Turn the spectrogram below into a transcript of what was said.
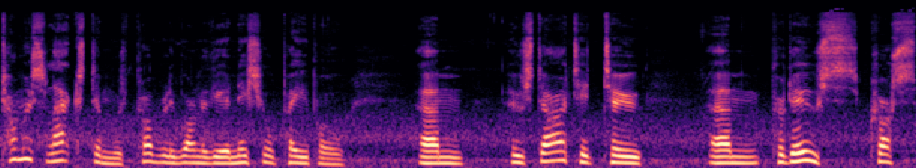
Thomas Laxton was probably one of the initial people um, who started to um, produce cross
